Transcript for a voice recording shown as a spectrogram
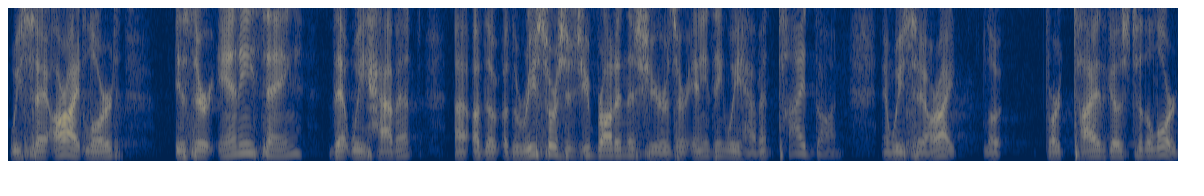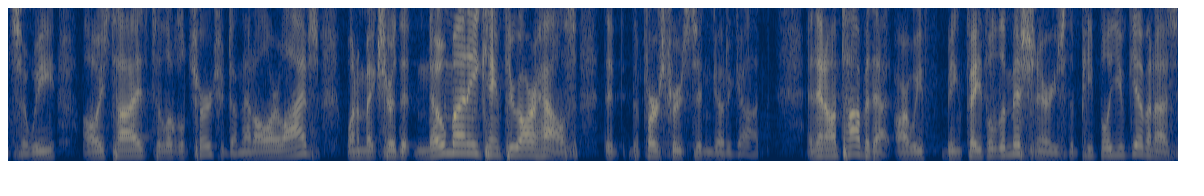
we say, All right, Lord, is there anything that we haven't, uh, of, the, of the resources you brought in this year, is there anything we haven't tithed on? And we say, All right, tithe goes to the Lord. So we always tithe to local church. We've done that all our lives. Want to make sure that no money came through our house, that the first fruits didn't go to God. And then on top of that, are we being faithful to the missionaries, the people you've given us,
